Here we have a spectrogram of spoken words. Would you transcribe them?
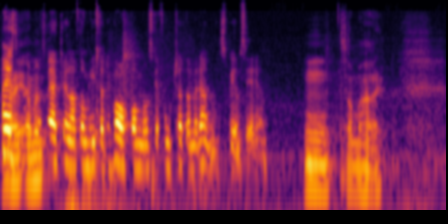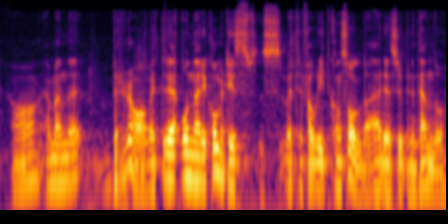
Nej, jag ja, hoppas men- verkligen att de hittar tillbaka om de ska fortsätta med den spelserien. Mm, samma här. Ja, ja men eh, bra. Vet du? Och när det kommer till vet du, favoritkonsol då, är det Super Nintendo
